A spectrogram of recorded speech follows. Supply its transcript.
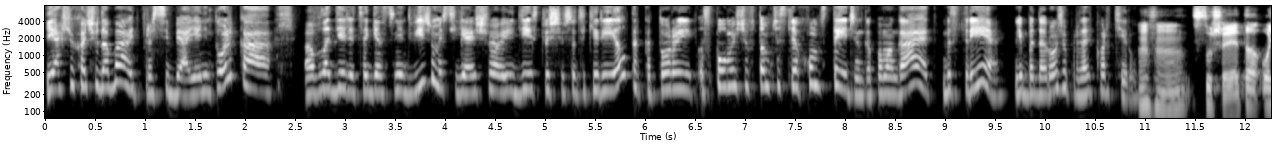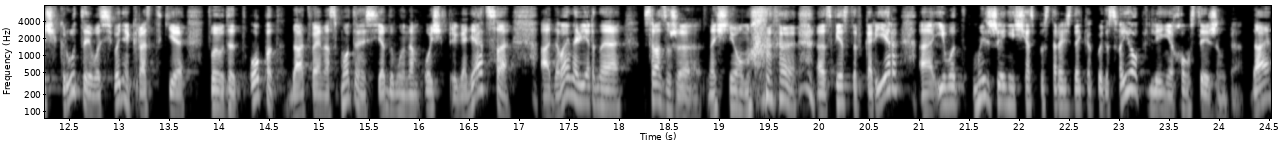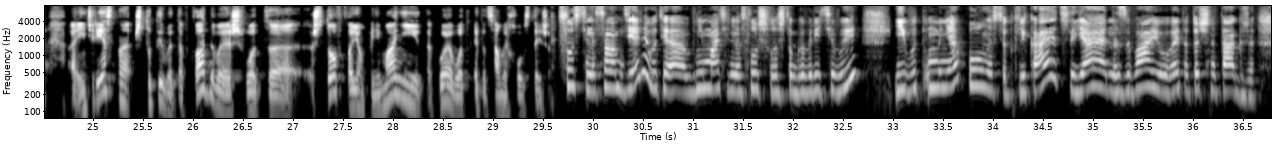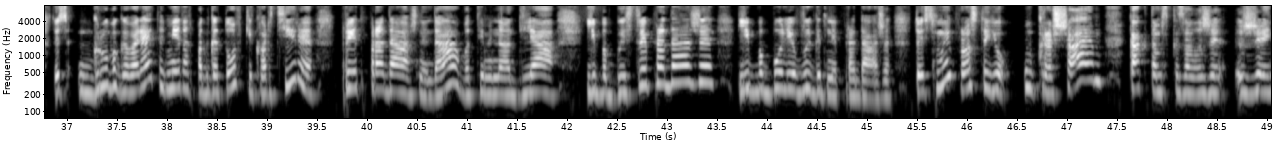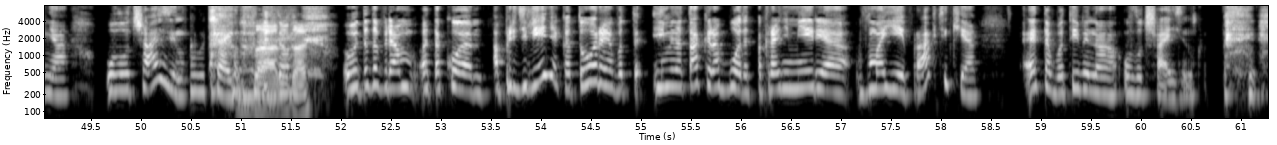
Я еще хочу добавить про себя. Я не только э, владелец агентства недвижимости, я еще и действующий все-таки риэлтор, который с помощью в том числе хомстейджинга помогает быстрее либо дороже продать квартиру. Угу. Слушай, это очень круто. И вот сегодня как раз-таки твой вот этот опыт, да, твоя насмотренность, я думаю, нам очень пригодятся. А давай, наверное, сразу же начнем с места в карьер. А, и вот мы с Женей сейчас постарались дать какое-то свое определение хомстейджинга. Да? А, интересно, что ты в это вкладываешь. Вот э, что в твоем понимании такое вот этот самый хомстейджинг? Же. Слушайте, на самом деле, вот я внимательно слушала, что говорите вы, и вот у меня полностью откликается, я называю это точно так же. То есть, грубо говоря, это метод подготовки квартиры предпродажной, да, вот именно для либо быстрой продажи, либо более выгодной продажи. То есть мы просто ее украшаем, как там сказала же Женя, улучшайзинг. Улучшайзинг. Да, да, да. Вот это прям такое определение, которое вот именно так и работает, по крайней мере, в моей практике это вот именно улучшайзинг.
